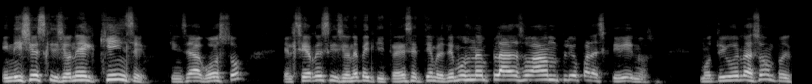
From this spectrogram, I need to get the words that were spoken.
Inicio de inscripciones el 15, 15 de agosto. El cierre de inscripciones el 23 de septiembre. Tenemos un plazo amplio para escribirnos. Motivo y razón, pues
